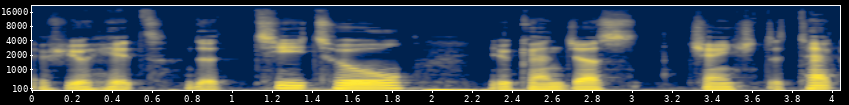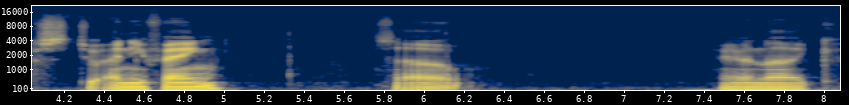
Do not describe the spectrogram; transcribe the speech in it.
if you hit the T tool you can just change the text to anything. So here like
